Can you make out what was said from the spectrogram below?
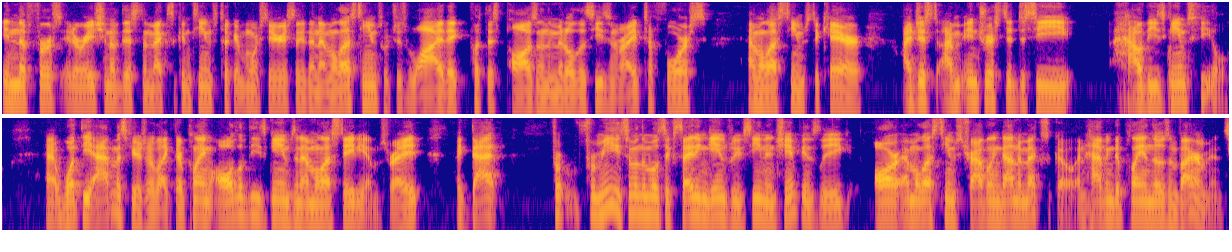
in the first iteration of this, the Mexican teams took it more seriously than MLS teams, which is why they put this pause in the middle of the season, right, to force MLS teams to care. I just I'm interested to see how these games feel and what the atmospheres are like. They're playing all of these games in MLS stadiums, right? Like that. For for me, some of the most exciting games we've seen in Champions League are MLS teams traveling down to Mexico and having to play in those environments.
